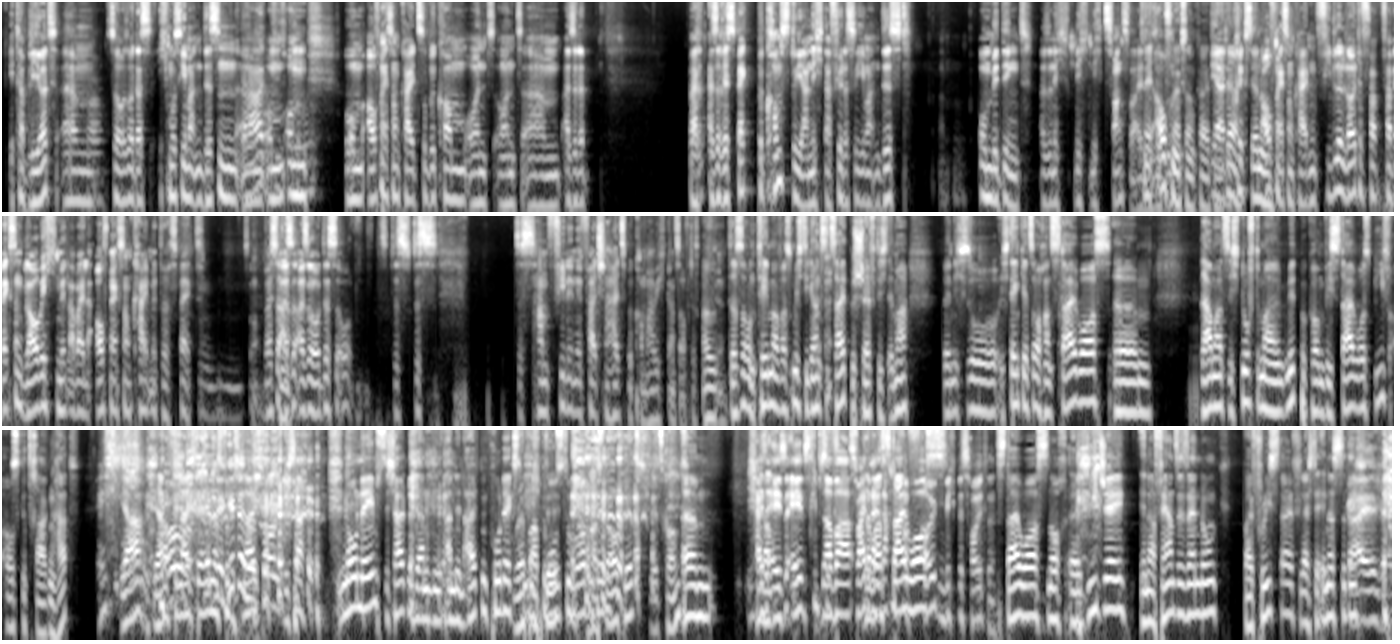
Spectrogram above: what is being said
etabliert. Ähm, so, so, dass ich muss jemanden dissen, ähm, Ja, um, um, um Aufmerksamkeit zu bekommen und, und ähm, also, da, also Respekt bekommst du ja nicht dafür, dass du jemanden disst. Unbedingt. Also nicht, nicht, nicht zwangsweise. Nee, Also Aufmerksamkeit. Ja, halt, du kriegst genau. Aufmerksamkeit. Und viele Leute ver verwechseln, glaube ich, mittlerweile Aufmerksamkeit mit Respekt. So, weißt du, also, also das, das, das, das haben viele in den falschen Hals bekommen, habe ich ganz oft das Also Gefühl. das ist auch ein Thema, was mich die ganze Zeit beschäftigt. Immer, wenn ich so, ich denke jetzt auch an Style Wars. Ähm, damals, ich durfte mal mitbekommen, wie Style Wars Beef ausgetragen hat. Echt? Ja, ja, Oh, vielleicht erinnerst du dich gleich. Ich sag, no names, ich halte mich an, die, an den alten Kodex, wie ich groß geworden Hast du auch jetzt? Jetzt kommt's. Ähm, Scheiße, Da- ey, ey, es gibt da so war- zwei, da drei war Sachen, die Wars. verfolgen mich bis heute. Style Wars noch äh, DJ in einer Fernsehsendung bei Freestyle, vielleicht erinnerst du dich. Geil, geil.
